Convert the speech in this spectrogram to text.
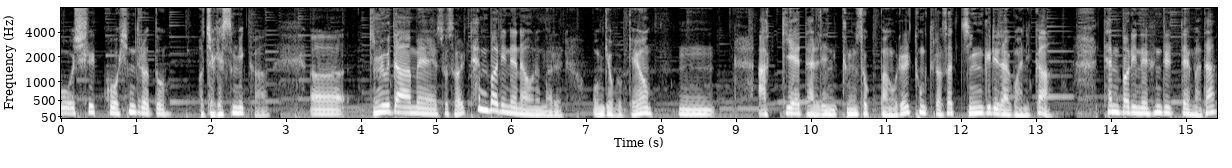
고 싫고 힘들어도 어쩌겠습니까? 어, 김유담의 소설 탬버린에 나오는 말을 옮겨볼게요. 음, 악기에 달린 금속 방울을 통틀어서 징글이라고 하니까 탬버린을 흔들 때마다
